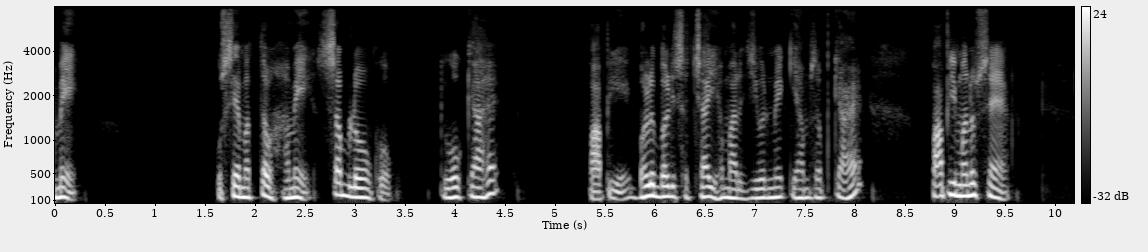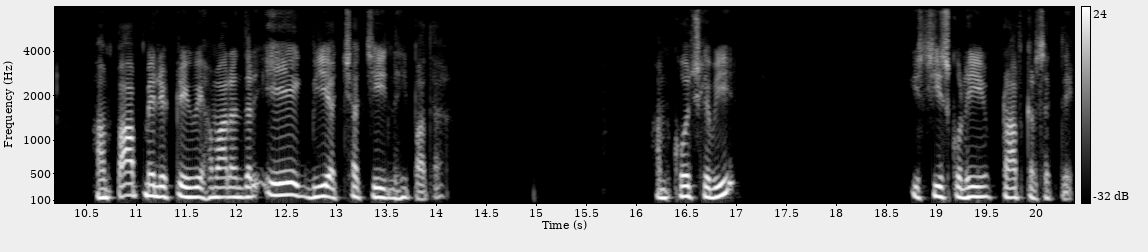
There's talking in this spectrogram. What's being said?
हमें उसे मतलब हमें, सब लोगों को, कि वो क्या है? पापी है। बड़ी बड़ी सच्चाई हमारे जीवन में कि हम सब क्या है? पापी मनुष्य हैं। हम पाप में लिपटे हुए, हमारे अंदर एक भी अच्छा चीज़ नहीं पाता। हम खोज के भी इस चीज़ को नहीं प्राप्त कर सकते।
